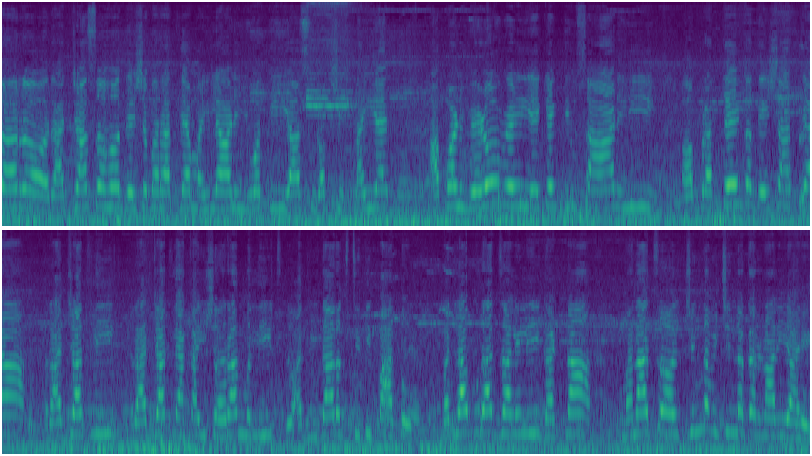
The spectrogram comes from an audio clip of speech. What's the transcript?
तर राज्यासह देशभरातल्या महिला आणि युवती या सुरक्षित नाही आहेत. आपण वेळोवेळी एक एक दिवसाआड ही प्रत्येक देशातल्या राज्यातली राज्यातल्या काही शहरांमधली विदारक स्थिती पाहतो. बदलापुरात झालेली ही घटना मनाचं छिन्न विछिन्न करणारी आहे.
